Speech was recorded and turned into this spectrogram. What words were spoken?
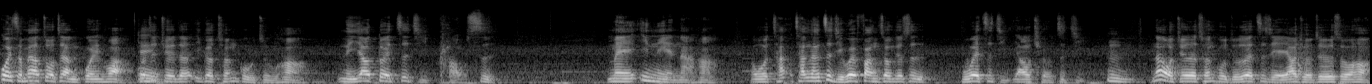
为什么要做这样规划？我是觉得一个纯股族哈，你要对自己考试，每一年呐、啊、哈，我常常常自己会放松，就是不为自己要求自己。嗯，那我觉得纯股族对自己的要求就是说哈，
